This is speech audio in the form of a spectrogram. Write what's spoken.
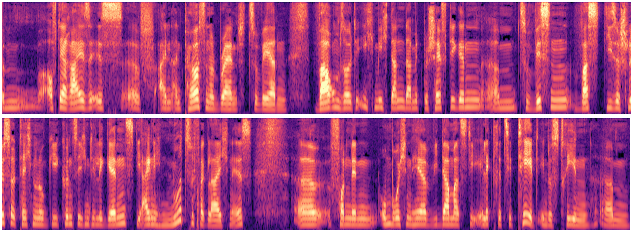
ähm, auf der Reise ist, äh, ein, ein Personal Brand zu werden, warum sollte ich mich dann damit beschäftigen, ähm, zu wissen, was diese Schlüsseltechnologie künstliche Intelligenz, die eigentlich nur zu vergleichen ist, äh, von den Umbrüchen her, wie damals die Elektrizität Industrien ähm,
